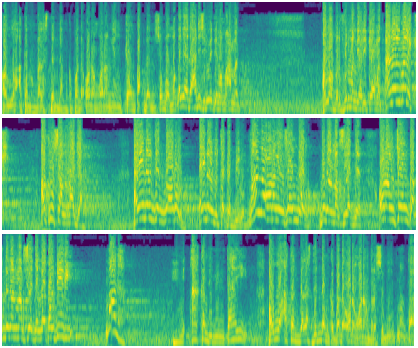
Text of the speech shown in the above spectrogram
Allah akan membalas dendam kepada orang-orang yang congkak dan sombong. Makanya ada hadis riwayat Imam Ahmad. Allah berfirman di hari kiamat, "Anal Malik, aku sang raja. Ainal Jabbarun, ainal mutakabbirun." Mana orang yang sombong dengan maksiatnya? Orang congkak dengan maksiatnya nggak tahu diri. Mana? Ini akan dimintai Allah akan balas dendam kepada orang-orang tersebut. Maka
